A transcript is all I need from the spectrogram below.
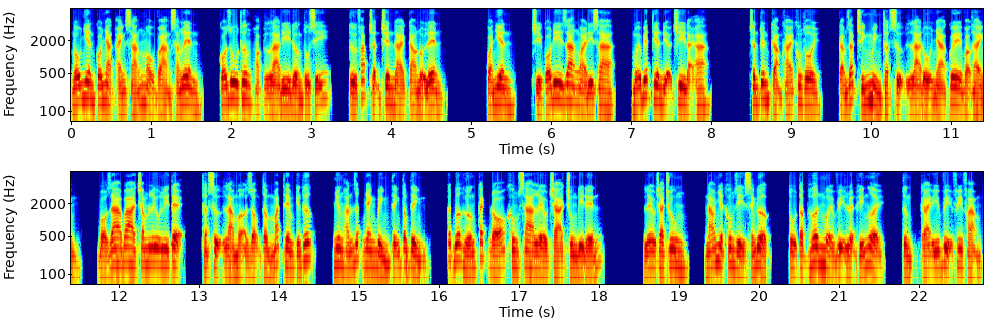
ngẫu nhiên có nhạt ánh sáng màu vàng sáng lên, có du thương hoặc là đi đường tu sĩ, từ pháp trận trên đài cao nổi lên. Quả nhiên, chỉ có đi ra ngoài đi xa, mới biết thiên địa chi đại a. Trần tuyên cảm khái không thôi, cảm giác chính mình thật sự là đồ nhà quê vào thành, bỏ ra ba trăm lưu ly tệ thật sự là mở rộng tầm mắt thêm kiến thức, nhưng hắn rất nhanh bình tĩnh tâm tình, cất bước hướng cách đó không xa lều trà trung đi đến. Lều trà trung, náo nhiệt không gì sánh được, tụ tập hơn mười vị luyện khí người, từng cái ý vị phi phạm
